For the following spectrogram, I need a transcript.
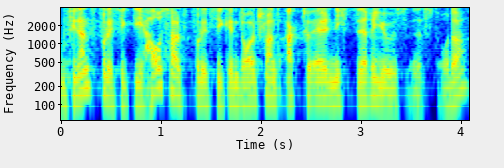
Finanzpolitik, die Haushaltspolitik in Deutschland aktuell nicht seriös ist, oder?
